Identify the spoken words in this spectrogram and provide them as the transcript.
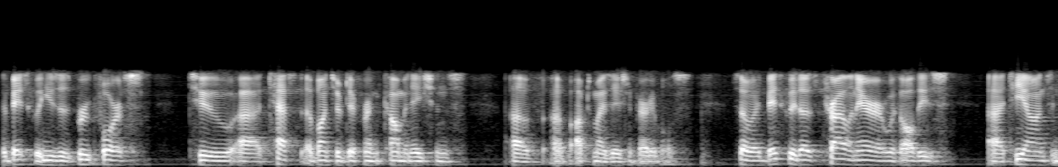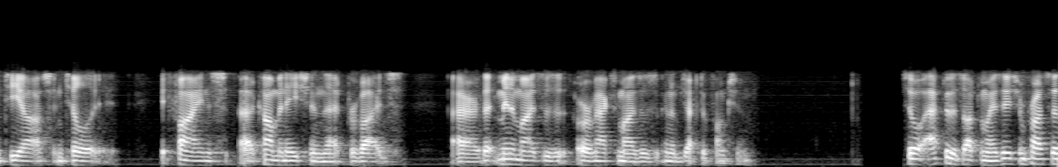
that basically uses brute force to uh, test a bunch of different combinations of, of, optimization variables. So it basically does trial and error with all these uh, T-ons and T-offs until it, it finds a combination that provides uh, that minimizes or maximizes an objective function. So after this optimization process,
